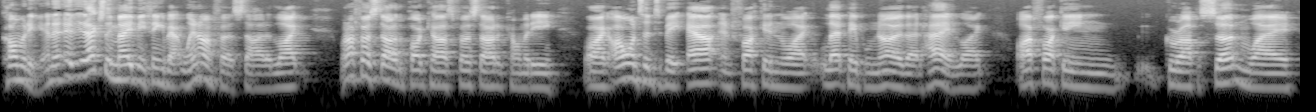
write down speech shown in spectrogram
comedy and it, it actually made me think about when I first started like when I first started the podcast first started comedy like I wanted to be out and fucking like let people know that hey like I fucking grew up a certain way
